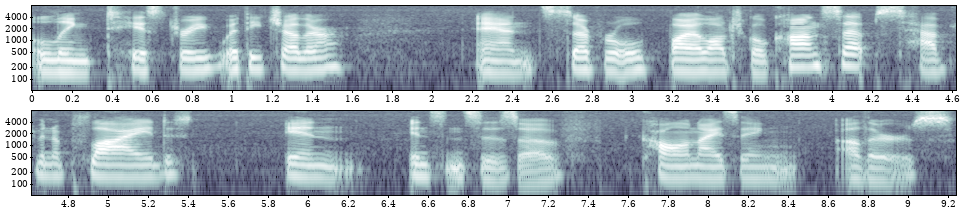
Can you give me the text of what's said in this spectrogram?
linked history with each other. And several biological concepts have been applied in instances of colonizing others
